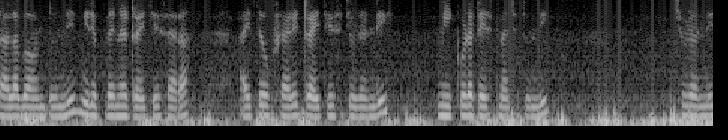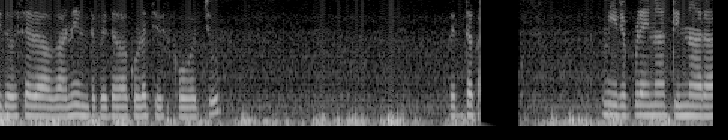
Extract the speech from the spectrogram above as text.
చాలా బాగుంటుంది. మీరు ఎప్పుడైనా ట్రై చేశారా? అయితే ఒకసారి ట్రై చేసి చూడండి. మీకు కూడా టేస్ట్ నచ్చుతుంది. చూడండి దోశలాగానే ఇంత పెద్దగా కూడా చేసుకోవచ్చు. పెద్దగా. మీరు ఎప్పుడైనా తిన్నారా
